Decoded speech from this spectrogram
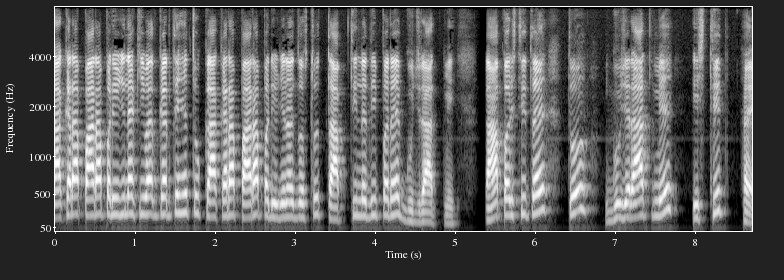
काकरा पारा परियोजना की बात करते हैं तो काकरा पारा परियोजना दोस्तों ताप्ती नदी पर है, गुजरात में। कहाँ पर स्थित है? तो गुजरात में स्थित है।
